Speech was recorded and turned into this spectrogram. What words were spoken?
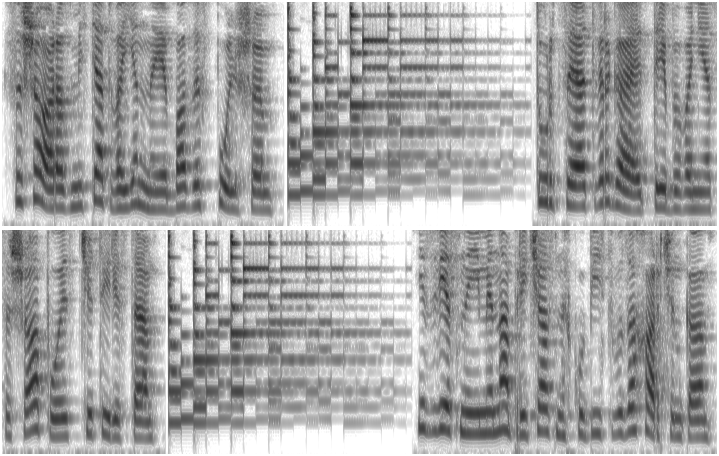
США разместят военные базы в Польше. Турция отвергает требования США по С-400. Известные имена причастных к убийству Захарченко.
